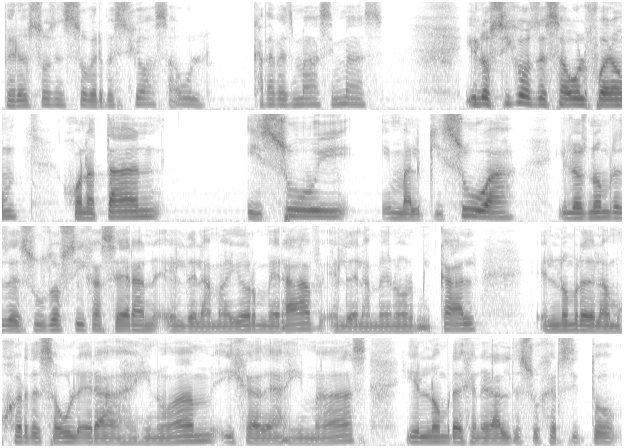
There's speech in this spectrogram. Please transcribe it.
Pero eso ensoberbeció a Saúl cada vez más y más. Y los hijos de Saúl fueron Jonatán, Isui y Malquisúa, y los nombres de sus dos hijas eran el de la mayor Merab, el de la menor Mical, el nombre de la mujer de Saúl era Ahinoam, hija de Ahimaas, y el nombre del general de su ejército,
